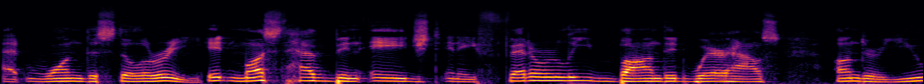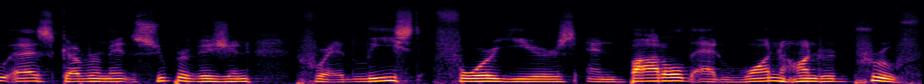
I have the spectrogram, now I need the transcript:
at one distillery. It must have been aged in a federally bonded warehouse under U.S. government supervision for at least four years and bottled at 100 proof.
